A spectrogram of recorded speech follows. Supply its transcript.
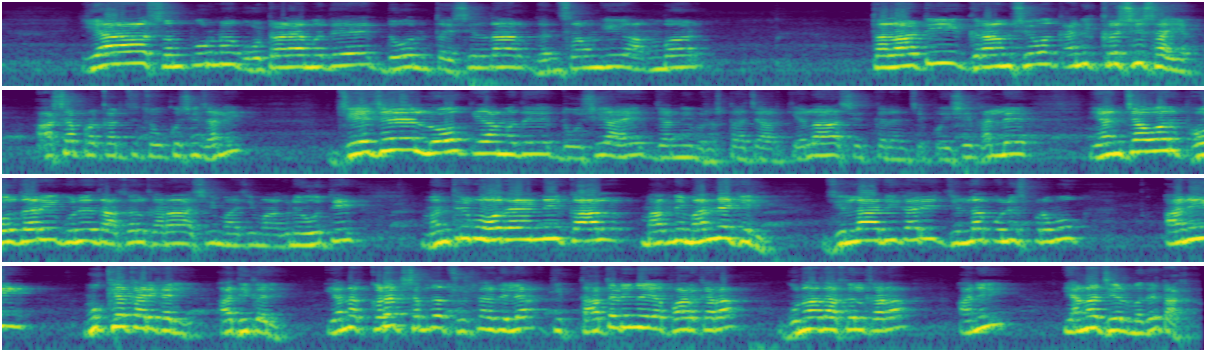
या संपूर्ण घोटाळ्यामध्ये दोन तहसीलदार घनसावंगी आंबड तलाठी ग्रामसेवक आणि कृषी सहाय्यक अशा प्रकारची चौकशी झाली. जे जे लोक यामध्ये दोषी आहेत ज्यांनी भ्रष्टाचार केला शेतकऱ्यांचे पैसे खाल्ले यांच्यावर फौजदारी गुन्हे दाखल करा अशी माझी मागणी होती. मंत्री महोदयांनी काल मागणी मान्य केली. जिल्हा अधिकारी जिल्हा पोलीस प्रमुख आणि मुख्य कार्यकारी अधिकारी यांना कडक शब्दात सूचना दिल्या की तातडीनं एफ आर करा गुन्हा दाखल करा आणि यांना जेलमध्ये टाका.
